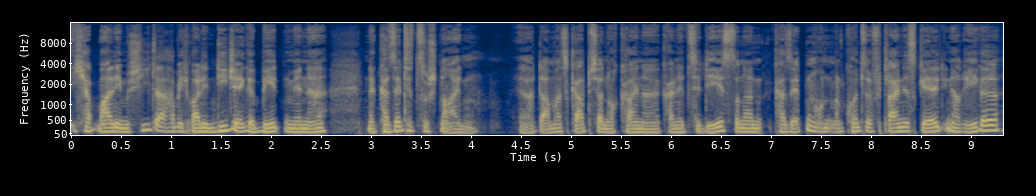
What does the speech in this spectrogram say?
Ich habe mal im Cheetah, habe ich mal den DJ gebeten, mir eine, eine Kassette zu schneiden. Ja, damals gab es ja noch keine, keine CDs, sondern Kassetten und man konnte für kleines Geld in der Regel,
